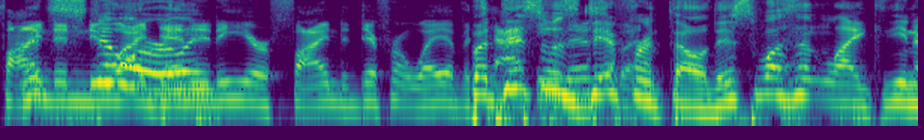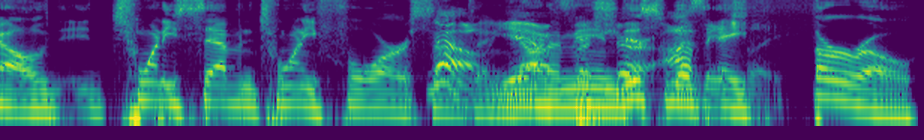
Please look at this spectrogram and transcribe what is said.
find It's a new still early. identity or find a different way of attacking. But this was but- different, though. This wasn't like, you know, 27 24 or something. you yeah, know what I mean? sure, this was obviously. a thorough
